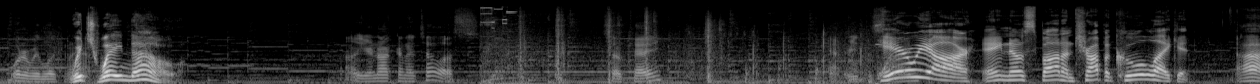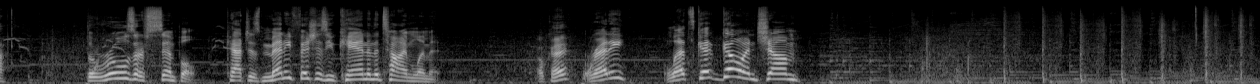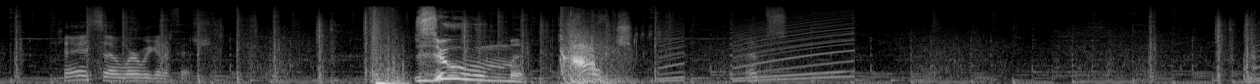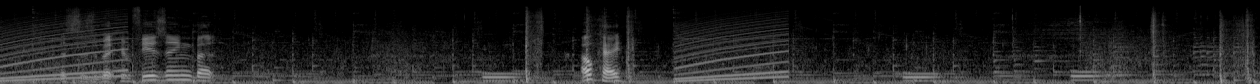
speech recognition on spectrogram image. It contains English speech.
What are we looking at? Which at? way now? Oh, you're not gonna tell us. It's okay. Can't read the Here sign. we are. Ain't no spot on Tropicool like it. Ah, The rules are simple. Catch as many fish as you can in the time limit. okay. Ready? Let's get going, chum. Okay, so where are we gonna fish? Zoom! Ouch! Confusing, but... Okay.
